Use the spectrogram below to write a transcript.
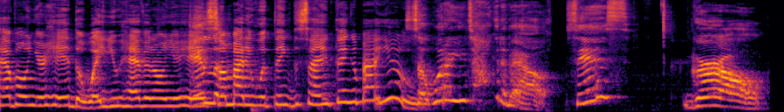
have on your head, the way you have it on your head, look- somebody would think the same thing about you." So what are you talking about, sis? Girl,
